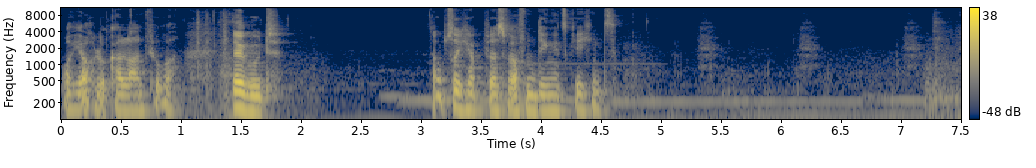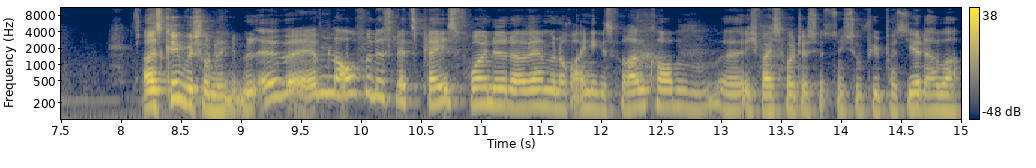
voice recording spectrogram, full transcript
Oh ja, auch lokaler Anführer. Na gut. Hauptsache ich habe das Waffending ins Kirchens. Das kriegen wir schon hin. Im Laufe des Let's Plays, Freunde, da werden wir noch einiges vorankommen. Äh, ich weiß, heute ist jetzt nicht so viel passiert, aber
